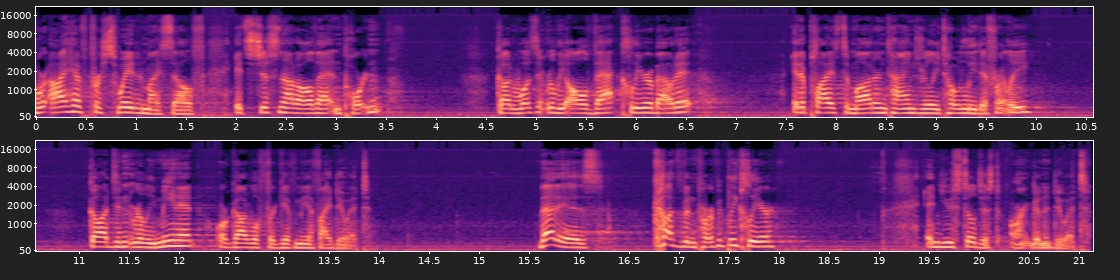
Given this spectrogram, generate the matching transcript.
Where I have persuaded myself it's just not all that important. God wasn't really all that clear about it. It applies to modern times really totally differently. God didn't really mean it, or God will forgive me if I do it. That is, God's been perfectly clear and you still just aren't going to do it.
